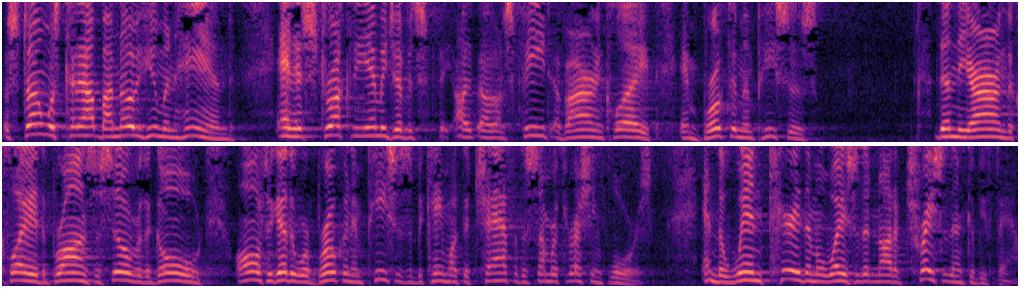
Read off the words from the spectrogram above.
a stone was cut out by no human hand, and it struck the image of its, its feet of iron and clay and broke them in pieces. Then the iron, the clay, the bronze, the silver, the gold, all together were broken in pieces and became like the chaff of the summer threshing floors. And the wind carried them away so that not a trace of them could be found.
